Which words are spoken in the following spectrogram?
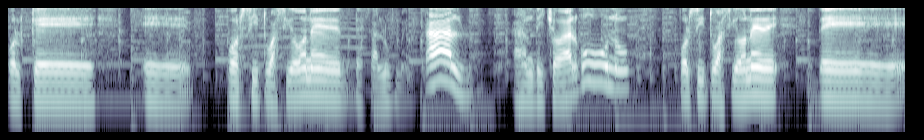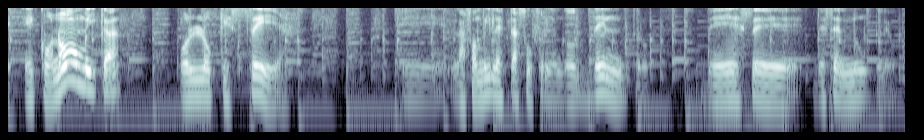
porque eh, por situaciones de salud mental, han dicho algunos, por situaciones de, de económica, por lo que sea, eh, la familia está sufriendo dentro de ese, de ese núcleo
